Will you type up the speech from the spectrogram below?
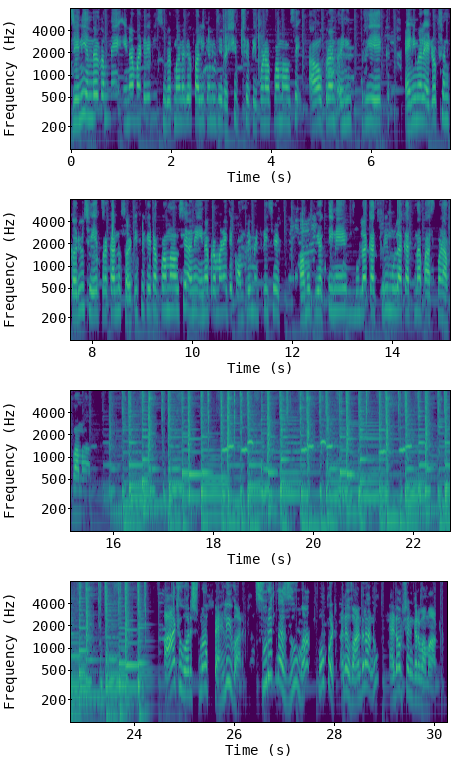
જેની અંદર તમને એના માટેની સુરત મહાનગરપાલિકાની જે રસીપ્ટ છે તે પણ આપવામાં આવશે. આ ઉપરાંત અહીંથી એક એનિમલ એડોપ્શન કર્યું છે, એ પ્રકારનું સર્ટિફિકેટ આપવામાં આવશે અને એના પ્રમાણે જે કોમ્પ્લિમેન્ટરી છે, અમુક વ્યક્તિને મુલાકાત ફ્રી મુલાકાતના પાસ પણ આપવામાં આવે વર્ષમાં પહેલીવાર સુરતના ઝૂમાં પોપટ અને વાંદરાનું એડોપ્શન કરવામાં આવ્યું.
